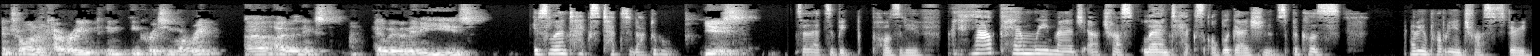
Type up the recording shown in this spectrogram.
and try and recover in, in increasing my rent uh, over the next however many years. Is land tax tax deductible? Yes. So that's a big positive. How can we manage our trust land tax obligations? Because having a property in trust is very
